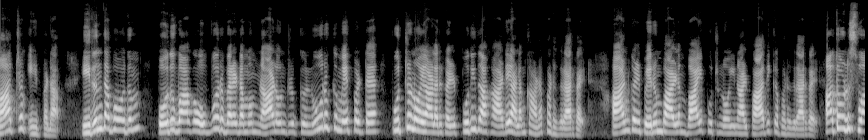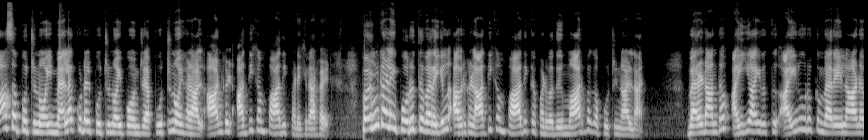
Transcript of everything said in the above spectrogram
மாற்றம் ஏற்படாம் இருந்தபோதும் பொதுவாக ஒவ்வொரு வருடமும் நாளொன்றுக்கு நூறுக்கு மேற்பட்ட புற்றுநோயாளர்கள் புதிதாக அடையாளம் காணப்படுகிறார்கள். ஆண்கள் பெரும்பாலும் வாய் புற்றுநோயினால் பாதிக்கப்படுகிறார்கள். அதோடு சுவாச புற்றுநோய் மெலக்குடல் புற்றுநோய் போன்ற புற்றுநோய்களால் ஆண்கள் அதிகம் பாதிப்படைகிறார்கள். பெண்களை பொறுத்தவரையில் அவர்கள் அதிகம் பாதிக்கப்படுவது மார்பக புற்றினால் தான் வருடாந்தம் ஐயாயிரத்து ஐநூறுக்கும் வரையிலான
